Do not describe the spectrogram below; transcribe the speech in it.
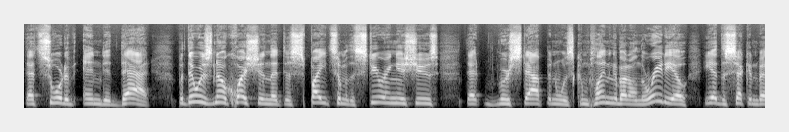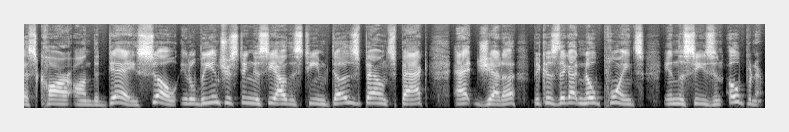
that sort of ended that. But there was no question that despite some of the steering issues that Verstappen was complaining about on the radio, he had the second best car on the day. So it'll be interesting to see how this team does bounce back at Jeddah because they got no points points in the season opener.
